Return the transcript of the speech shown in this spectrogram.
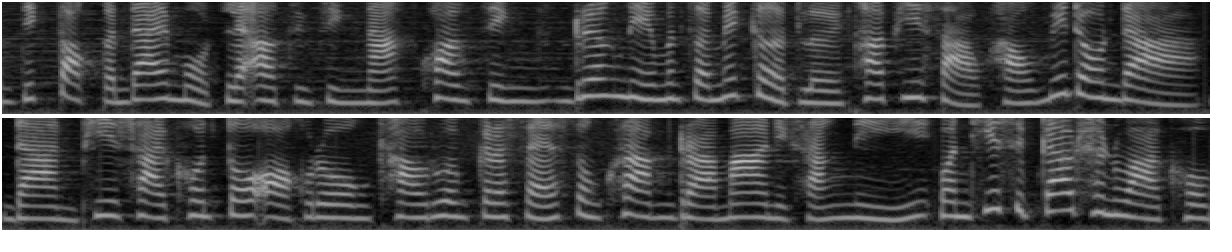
ำทิกตอกกันได้หมด และเอาจริง ๆ นะ ความจริงเรื่องนี้มันจะไม่เกิดเลย ถ้าพี่สาวเขาไม่โดนด่าด้าน พี่ชายคนโตออกโรงเขารวมกระแสสงครามดราม่าในครั้งนี้ วันที่ 19 ธันวาคม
